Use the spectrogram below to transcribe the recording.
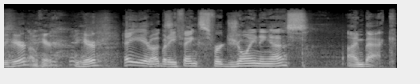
You here? I'm here. You here? Hey, Drugs? everybody. Thanks for joining us. I'm back.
